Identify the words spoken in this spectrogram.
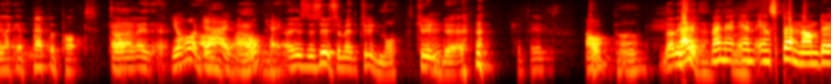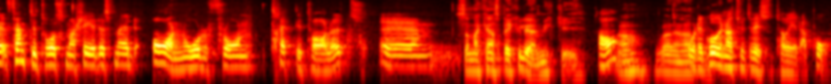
Like, a, like a pepper pot. ja, det- Jaha, där ja, okej. ja, just det ser ut som ett kryddmått. Krydd... Ja. Topp. Ja. Där är Nej, det. men en, en, en spännande 50-tals Mercedes med anor från 30-talet. Ehm, Som man kan spekulera mycket i. ja, Ja, och det går ju naturligtvis att ta reda på.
